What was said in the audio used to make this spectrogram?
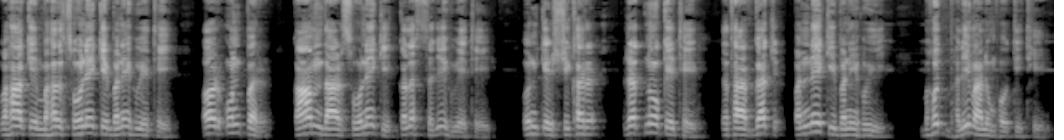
वहाँ के महल सोने के बने हुए थे और उन पर कामदार सोने के कलश सजे हुए थे। उनके शिखर रत्नों के थे तथा गच पन्ने की बनी हुई बहुत भली मालूम होती थी।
